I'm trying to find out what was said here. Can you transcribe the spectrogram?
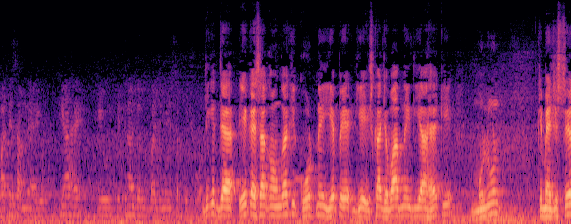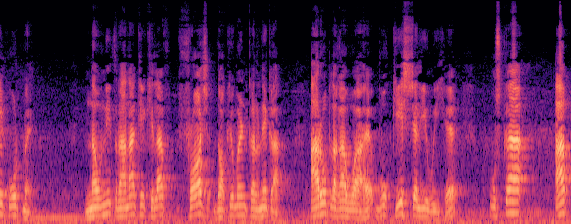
बातें सामने आई हो। क्या है कि इतना जल्दबाजी में सब कुछ हुआ? देखिए एक ऐसा कहूँगा कि कोर्ट ने ये पे ये इसका जवाब नहीं दिया है कि मुलून के मैजिस्ट्रेट कोर्ट में नवनीत राणा के खिलाफ फ्रॉज डॉक्यूमेंट करने का आरोप लगा हुआ है, वो केस चली हुई है। उसका आप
